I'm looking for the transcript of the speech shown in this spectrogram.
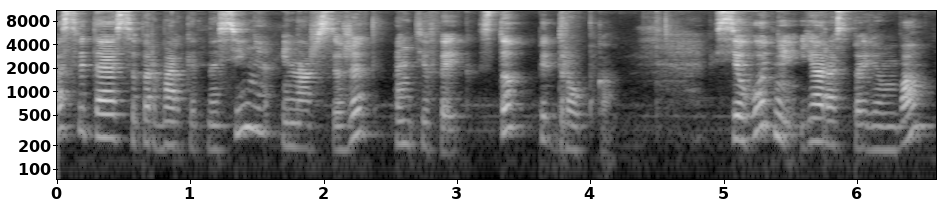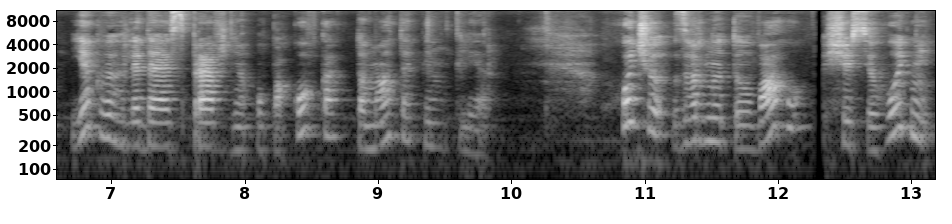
Вас вітає супермаркет насіння і наш сюжет антифейк Стоп підробка. Сьогодні я розповім вам, як виглядає справжня упаковка томата Пінклер. Хочу звернути увагу, що сьогодні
